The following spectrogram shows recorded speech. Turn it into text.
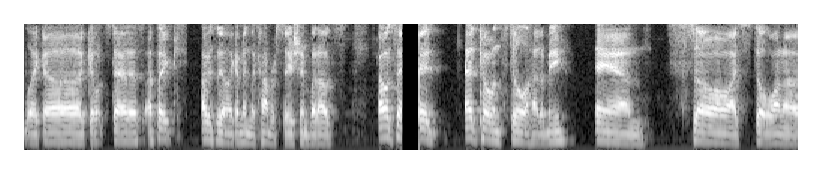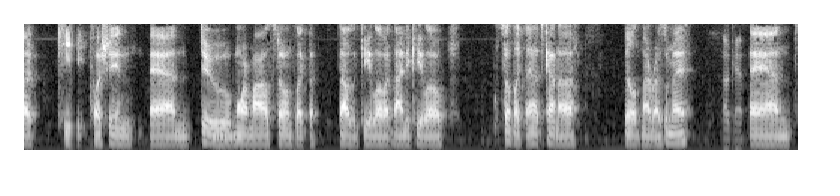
like uh goat status. I think obviously like I'm in the conversation, but I would, I would say Ed Coan's still ahead of me, and so I still want to keep pushing and do more milestones like the thousand kilo at ninety kilo, stuff like that to kind of build my resume. Okay. And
